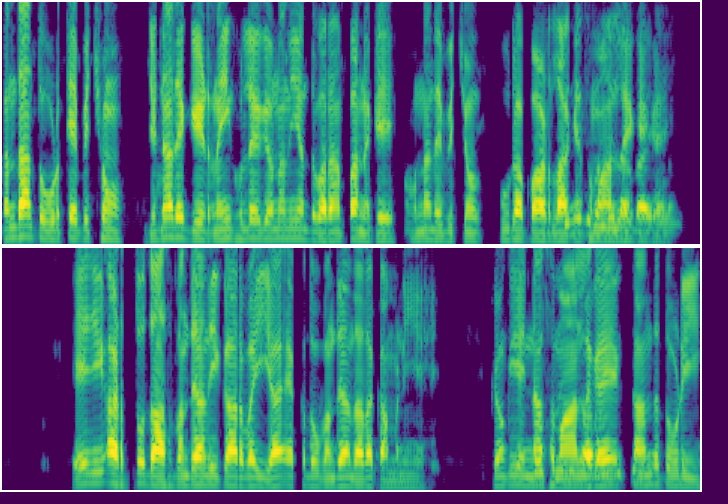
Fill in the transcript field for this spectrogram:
ਕੰਧਾਂ ਤੋੜ ਕੇ ਪਿੱਛੋਂ ਜਿਨ੍ਹਾਂ ਦੇ ਗੇਟ ਨਹੀਂ ਖੁੱਲੇ ਗਏ ਉਹਨਾਂ ਦੀਆਂ ਦੀਵਾਰਾਂ ਭੰਨ ਕੇ ਉਹਨਾਂ ਦੇ ਵਿੱਚੋਂ ਪੂਰਾ ਪਾੜ ਲਾ ਕੇ ਸਮਾਨ ਲੈ ਕੇ ਗਏ। ਇਹ ਜੀ 8 ਤੋਂ 10 ਬੰਦਿਆਂ ਦੀ ਕਾਰਵਾਈ ਆ ਇੱਕ ਦੋ ਬੰਦਿਆਂ ਦਾ ਤਾਂ ਕੰਮ ਨਹੀਂ ਇਹ। ਕਿਉਂਕਿ ਇੰਨਾ ਸਮਾਨ ਲਗਾਏ? ਕੰਧ ਤੋੜੀ।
